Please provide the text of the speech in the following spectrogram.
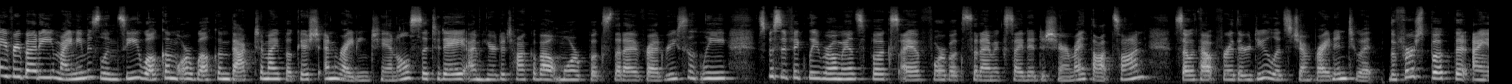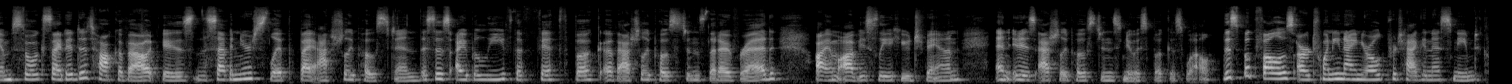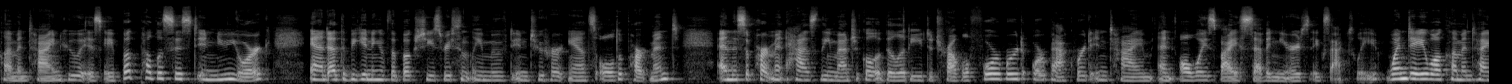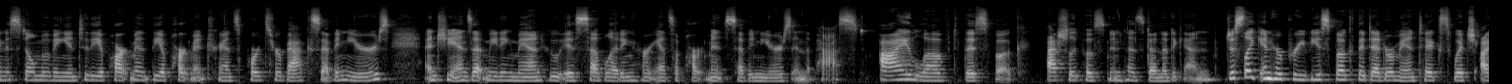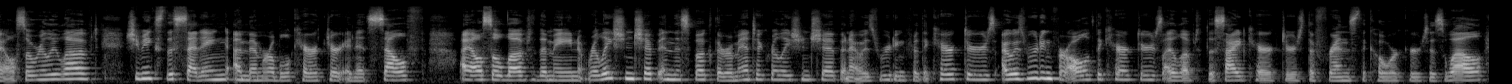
Hi everybody, my name is Lindsay. Welcome or welcome back to my bookish and writing channel. So today I'm here to talk about more books that I've read recently, specifically romance books. I have four books that I'm excited to share my thoughts on. So without further ado, let's jump right into it. The first book that I am so excited to talk about is The Seven Year Slip by Ashley Poston. This is, I believe, the fifth book of Ashley Poston's that I've read. I'm obviously a huge fan, and it is Ashley Poston's newest book as well. This book follows our 29-year-old protagonist named Clement Clementine, who is a book publicist in New York. And at the beginning of the book, she's recently moved into her aunt's old apartment. And this apartment has the magical ability to travel forward or backward in time and always by seven years exactly. One day while Clementine is still moving into the apartment, the apartment transports her back seven years and she ends up meeting a man who is subletting her aunt's apartment seven years in the past. I loved this book. Ashley Poston has done it again. Just like in her previous book, The Dead Romantics, which I also really loved, she makes the setting a memorable character in itself. I also loved the main relationship in this book, the romantic relationship, and I was rooting for the characters. I was rooting for all of the characters. I loved the side characters, the friends, the coworkers as well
